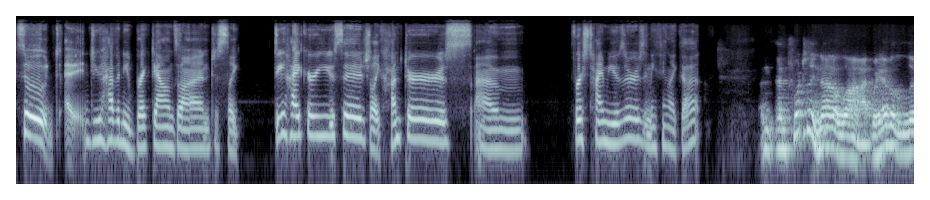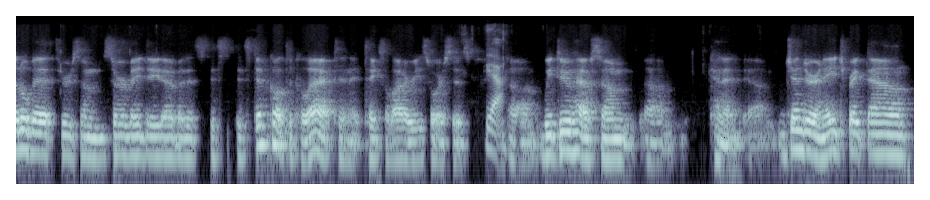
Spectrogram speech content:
So, uh, do you have any breakdowns on just like day hiker usage, like hunters, um, first time users, anything like that? Unfortunately, not a lot. We have a little bit through some survey data, but it's it's it's difficult to collect, and it takes a lot of resources. Yeah, um, we do have some um, kind of um, gender and age breakdown,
